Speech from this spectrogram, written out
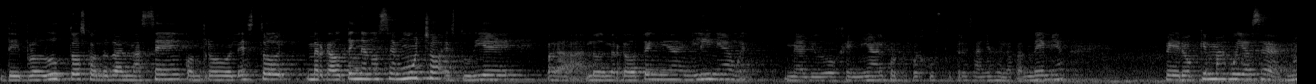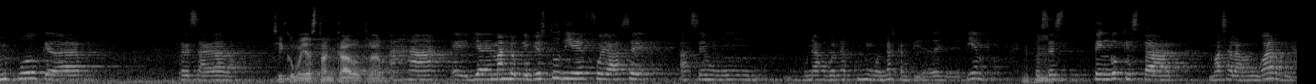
de productos, control de almacén, control esto. Mercadotecnia no sé mucho, estudié para lo de mercadotecnia en línea, bueno, me ayudó genial porque fue justo tres años de la pandemia. Pero, ¿qué más voy a hacer? No me puedo quedar rezagada. Sí, como ya estancado, claro. Ajá, eh, y además lo que yo estudié fue hace, hace un, unas buenas, buenas cantidades de tiempo. Entonces, tengo que estar más a la vanguardia,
